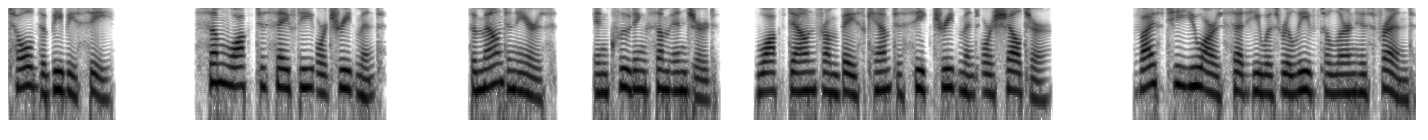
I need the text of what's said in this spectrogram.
told the BBC. Some walked to safety or treatment. The mountaineers, including some injured, walked down from base camp to seek treatment or shelter. Viesturs said he was relieved to learn his friend,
